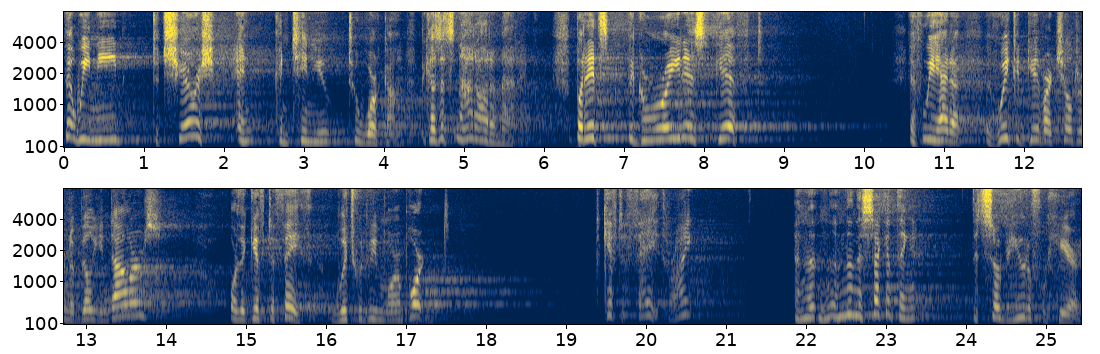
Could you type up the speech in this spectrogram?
that we need to cherish and continue to work on because it's not automatic, but it's the greatest gift. If we had a, if we could give our children a billion dollars or the gift of faith, which would be more important? The gift of faith, right? And then, and then the second thing that's so beautiful here.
